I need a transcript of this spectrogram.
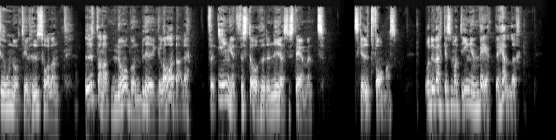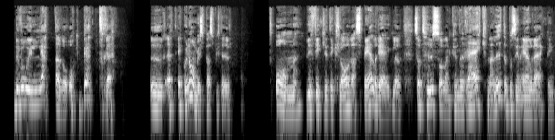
kronor till hushållen utan att någon blir gladare. För ingen förstår hur det nya systemet ska utformas. Och det verkar som att ingen vet det heller. Det vore ju lättare och bättre ur ett ekonomiskt perspektiv om vi fick lite klara spelregler så att hushållen kunde räkna lite på sin elräkning.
